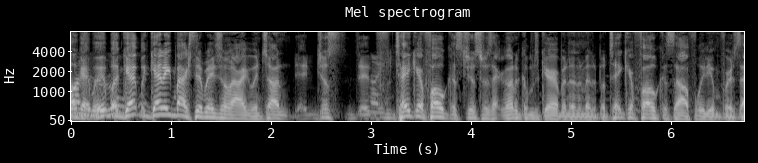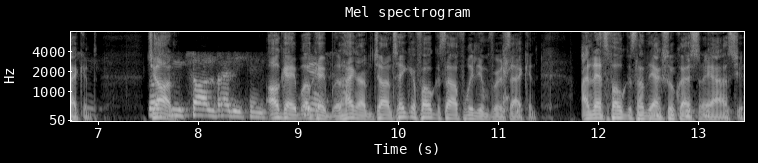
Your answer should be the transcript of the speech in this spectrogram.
Okay, we, but get, getting back to the original argument, John, uh, just uh, take your focus just for a second. I'm going to come to Gerben in a minute, but take your focus off William for a second. John, doesn't solve anything. Okay, okay, Yeah. well, hang on, John. Take your focus off William for a second, and let's focus on the actual question I asked you.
